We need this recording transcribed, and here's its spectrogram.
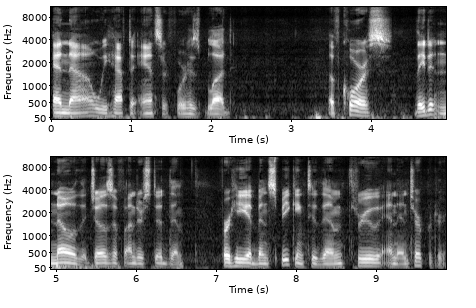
and now we have to answer for his blood. Of course, they didn't know that Joseph understood them, for he had been speaking to them through an interpreter.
